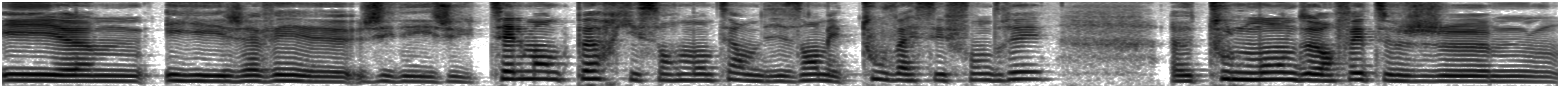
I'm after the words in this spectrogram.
Et, et j'avais, j'ai eu tellement de peurs qui sont remontées en me disant mais tout va s'effondrer. Euh, tout le monde, en fait, je...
